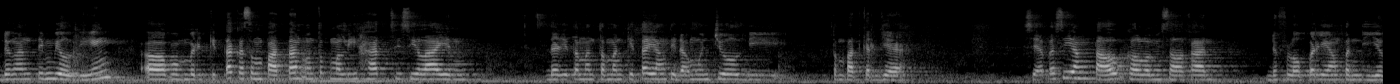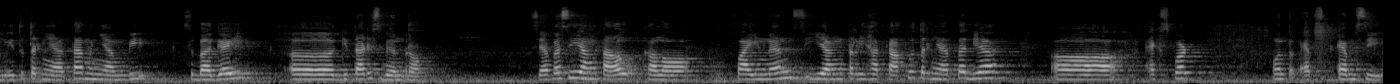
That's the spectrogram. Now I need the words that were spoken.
Dengan tim building, uh, memberi kita kesempatan untuk melihat sisi lain dari teman-teman kita yang tidak muncul di tempat kerja. Siapa sih yang tahu kalau misalkan developer yang pendiam itu ternyata menyambi sebagai uh, gitaris band rock? Siapa sih yang tahu kalau finance yang terlihat kaku ternyata dia uh, expert untuk MC?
